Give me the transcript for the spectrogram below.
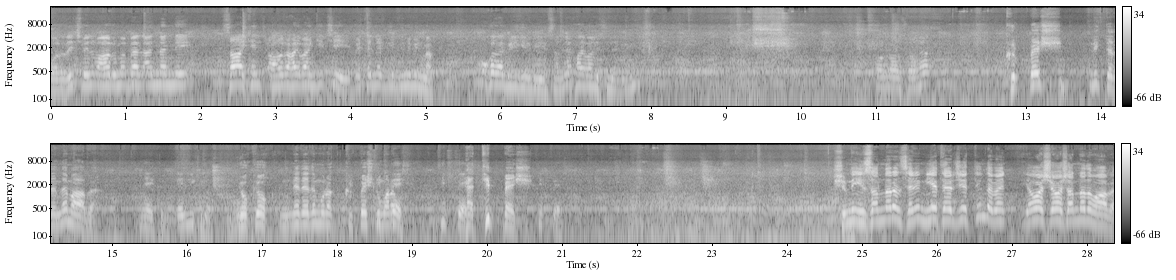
bu arada. Hiç benim ağrıma, ben anneanneyi sağken hiç ahıra hayvan gir- şey, veteriner girdiğini bilmem. O kadar bilgili bir insandı. Hep hayvan içinde büyümüş. Ondan sonra 45'lik dedin değil mi abi? ne 40, 50 kilo. Yok yok. Ne dedim buna? 45 Tip numara. 5. Tip 5. He, tip 5. Tip 5. Şimdi insanların seni niye tercih ettiğini de ben yavaş yavaş anladım abi.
